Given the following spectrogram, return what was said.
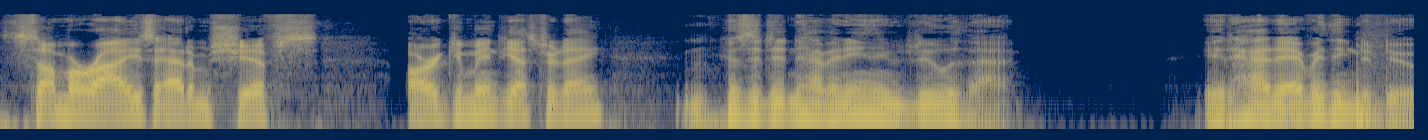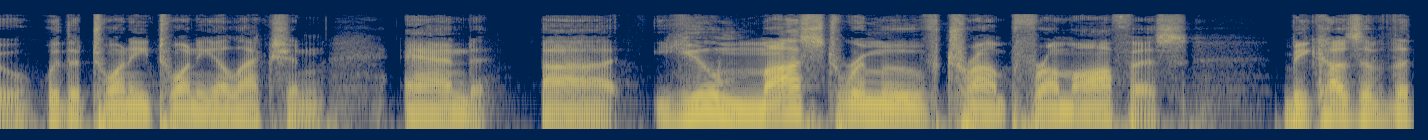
summarize Adam Schiff's argument yesterday? Because it didn't have anything to do with that. It had everything to do with the 2020 election, and uh, you must remove Trump from office because of the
